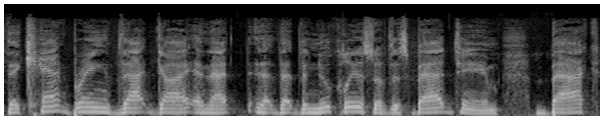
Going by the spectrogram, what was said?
They can't bring that guy and that, that that the nucleus of this bad team back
